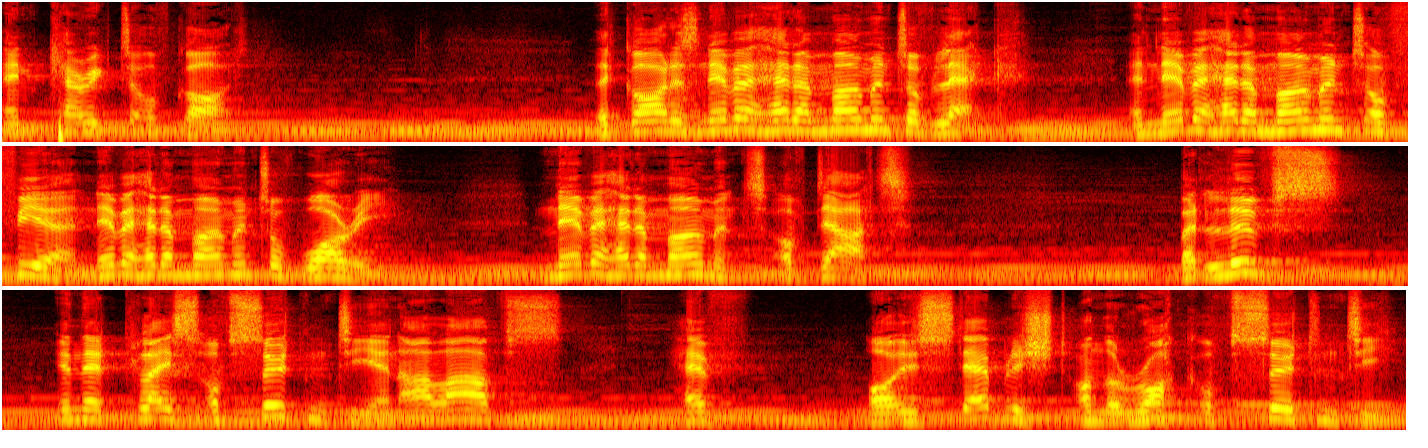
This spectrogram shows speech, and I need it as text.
and character of God. That God has never had a moment of lack and never had a moment of fear, never had a moment of worry, never had a moment of doubt, but lives in that place of certainty, and our lives have are established on the rock of certainty.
